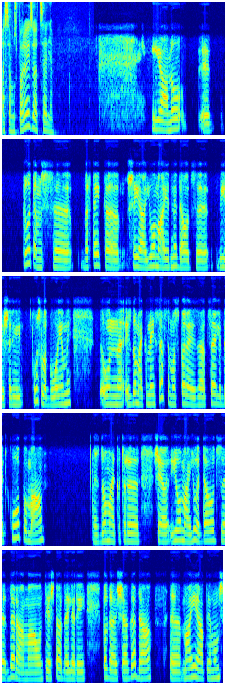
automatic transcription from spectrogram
Esam uz pareizā ceļa? Jā, nu, Protams, eh, var teikt, ka šajā jomā ir nedaudz eh, bijuši arī uzlabojumi. Un eh, es domāju, ka mēs esam uz pareizā ceļa, bet kopumā Es domāju, ka tur šajā jomā ir ļoti daudz darāmā, un tieši tādēļ arī pagājušā gadā maijā pie mums,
